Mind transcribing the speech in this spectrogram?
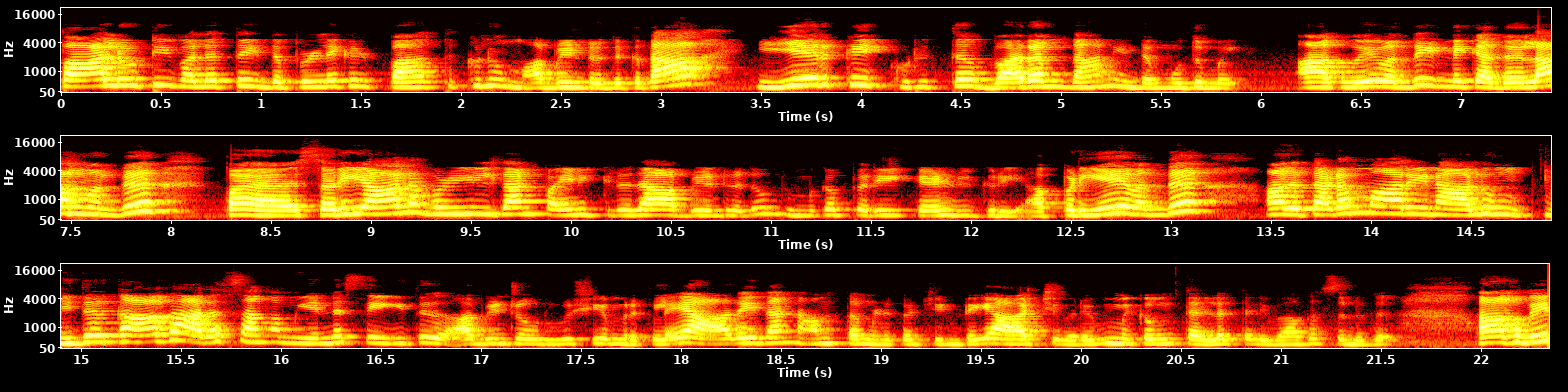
பாலூட்டி வளர்த்த இந்த பிள்ளைகள் பார்த்துக்கணும் அப்படின்றதுக்கு தான் இயற்கை கொடுத்த வரம் தான் இந்த முதுமை. ஆகவே வந்து இன்னைக்கு அதெல்லாம் வந்து ப சரியான வழியில் தான் பயணிக்கிறதா அப்படின்றது ஒரு மிகப்பெரிய கேள்விக்குறி. அப்படியே வந்து அது தடம் மாறினாலும் இதற்காக அரசாங்கம் என்ன செய்யுது அப்படின்ற ஒரு விஷயம் இருக்கு இல்லையா? அதை தான் நாம் தமிழ் கட்சியினுடைய ஆட்சி வரைவு மிகவும் தெள்ள தெளிவாக சொல்லுது. ஆகவே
